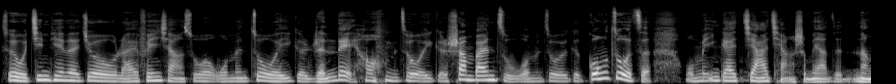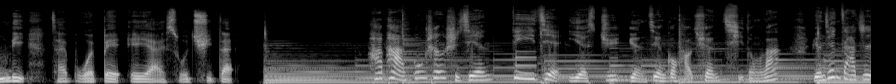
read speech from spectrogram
所以我今天呢，就来分享说，我们作为一个人类哈，我们作为一个上班族，我们作为一个工作者。我们应该加强什么样的能力，才不会被 AI 所取代？哈帕工商时间，第一届 ESG 远见共好圈启动啦！远见杂志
